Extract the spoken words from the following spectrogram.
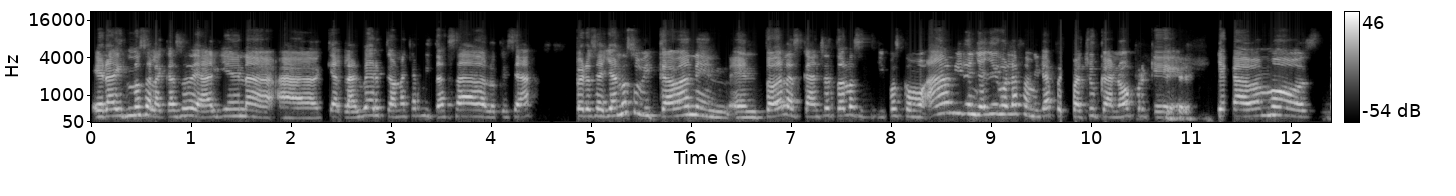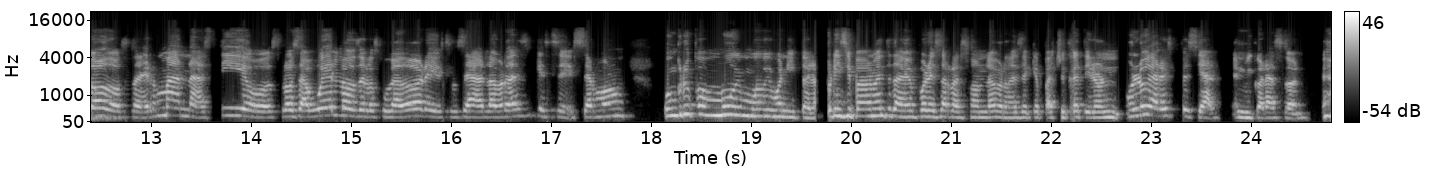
era irnos a la casa de alguien, a, que a la alberca, una carnita asada, lo que sea, pero o sea, ya nos ubicaban en, en, todas las canchas, todos los equipos, como, ah, miren, ya llegó la familia Pachuca, ¿no? Porque llegábamos todos, hermanas, tíos, los abuelos de los jugadores, o sea, la verdad es que se, se armó un, un grupo muy, muy bonito. Principalmente también por esa razón, la verdad es de que Pachuca tiene un, lugar especial en mi corazón.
